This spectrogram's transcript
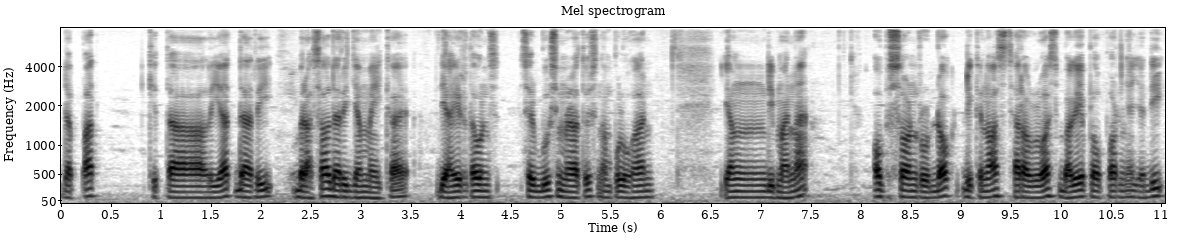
dapat kita lihat dari berasal dari Jamaika di akhir tahun 1960-an yang di mana Osborne Rudock dikenal secara luas sebagai pelopornya jadi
